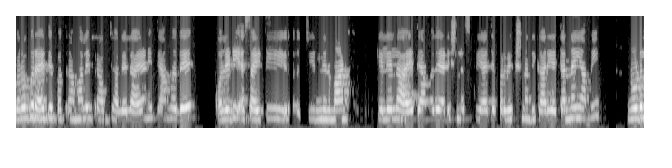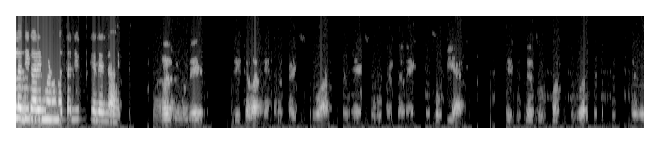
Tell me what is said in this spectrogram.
बरोबर आहे ते पत्र आम्हालाही प्राप्त झालेलं आहे आणि त्यामध्ये ऑलरेडी एस आय टी ची निर्माण केलेलं आहे. त्यामध्ये ॲडिशनल एस पी आहे ते पर्यवेक्षण अधिकारी आहे. त्यांनाही आम्ही नोडल अधिकारी म्हणून आता नियुक्त केलेलं आहे मराठीमध्ये जे कला केंद्र काही सुरू आहे म्हणजे सुरू करताना एक एसओपी आहे सुरू सुरू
